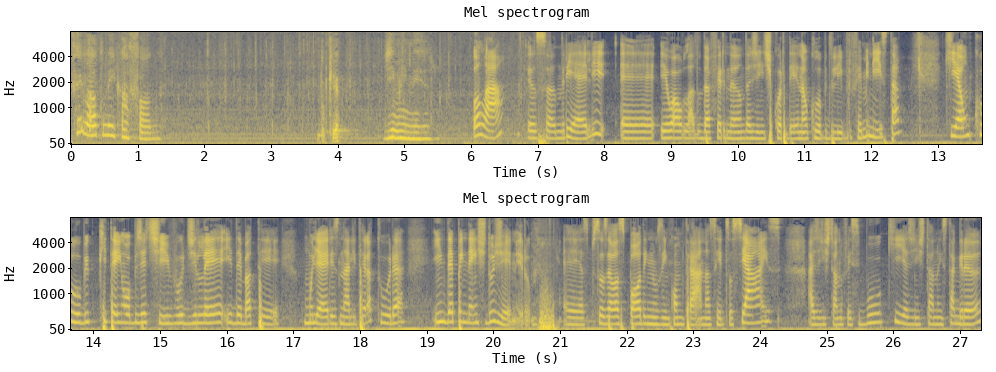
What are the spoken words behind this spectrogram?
Sei lá, eu tô meio cansada. Do quê? De mim mesmo. Olá, eu sou a Andriele. É, eu, ao lado da Fernanda, a gente coordena o Clube do Livro Feminista que é um clube que tem o objetivo de ler e debater mulheres na literatura, independente do gênero. É, as pessoas elas podem nos encontrar nas redes sociais, a gente está no Facebook, a gente está no Instagram,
